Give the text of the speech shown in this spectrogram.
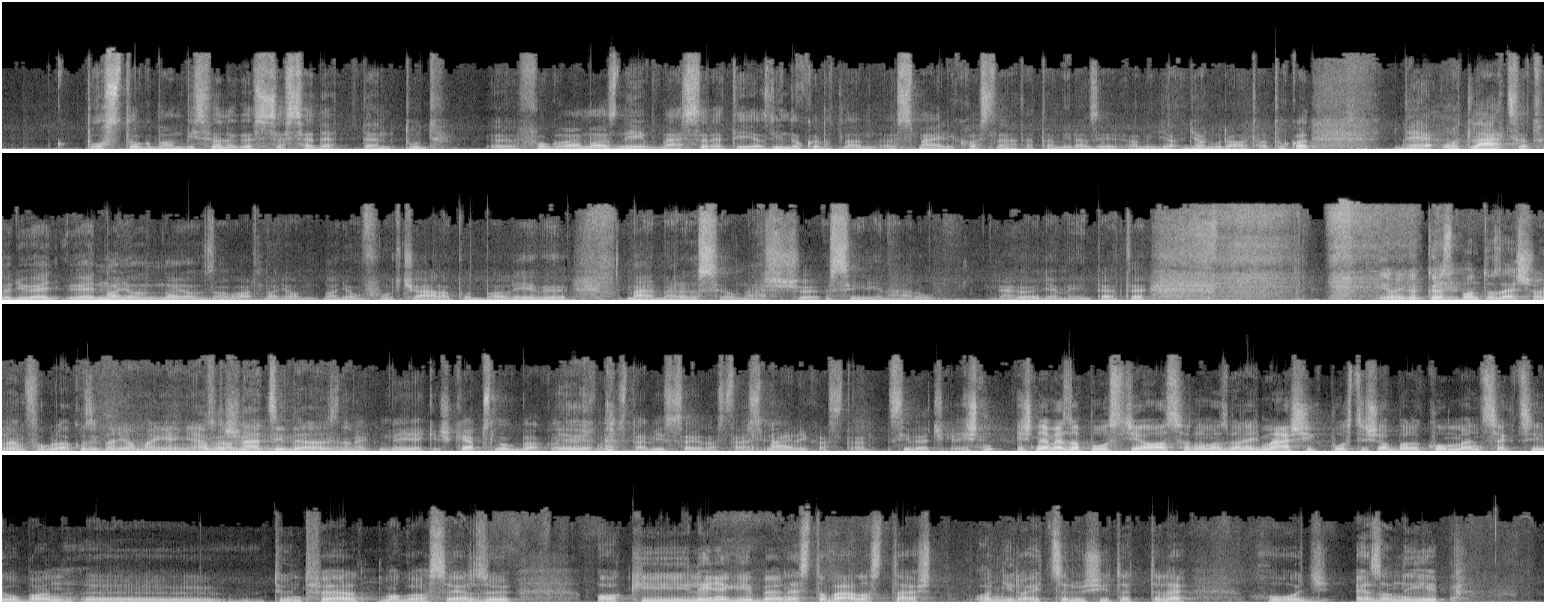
posztokban viszonylag összeszedetten tud fogalmazni, bár szereti az indokolatlan smiley használatát, amire azért, ami gy- gyanúra adhat okot, de ott látszott, hogy ő egy, ő egy nagyon, nagyon zavart, nagyon, nagyon furcsa állapotban lévő, már-már összeomlás szélén álló hölgyemény. Tehát ö, Igen, még a központozással nem foglalkozik nagyon már ilyen az a se- de az nem. egy kis caps lock beakadás van, aztán visszajön, aztán smiley, aztán szívecske. És, és nem ez a posztja az, hanem az már egy másik poszt is abban a komment szekcióban ö, tűnt fel maga a szerző, aki lényegében ezt a választást annyira egyszerűsítette le, hogy ez a nép,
